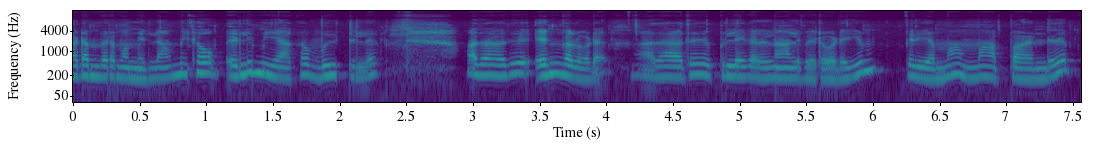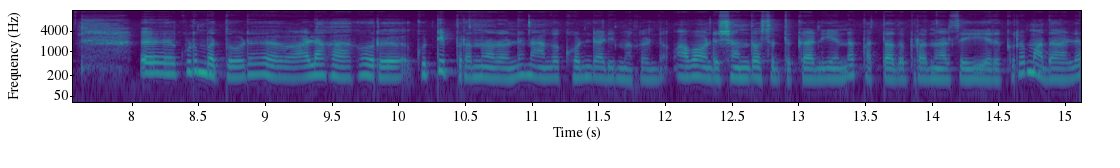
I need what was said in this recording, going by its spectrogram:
ஆடம்பரமும் இல்லாமல் மிகவும் எளிமையாக வீட்டில் அதாவது எங்களோட அதாவது பிள்ளைகள் நாலு பேரோடையும் பெரியம்மா அம்மா அப்பாண்டு குடும்பத்தோடு குடும்பத்தோட அழகாக ஒரு குட்டி பிறந்தநாள் வந்து நாங்கள் கொண்டாடி மகிழ்ந்தோம். அவனோட சந்தோஷத்துக்காண்டி என்ன பத்தாவது பிறந்தநாள் செய்ய இருக்கிறோம். அதால்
